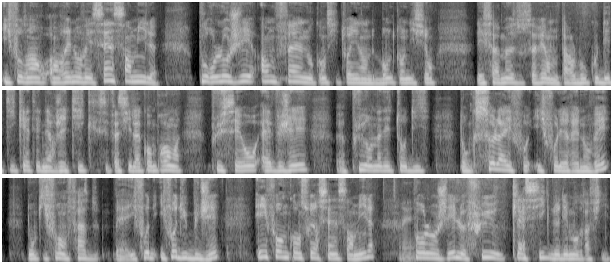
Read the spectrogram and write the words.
il faudra en rénover 500 000 pour loger enfin nos concitoyens dans de bonnes conditions. Les fameuses, vous savez, on parle beaucoup d'étiquettes énergétiques, c'est facile à comprendre. Plus c'est haut, FG, euh, plus on a des taudis. Donc cela, il faut, il faut les rénover. Donc il faut en face, ben, il faut, il faut du budget et il faut en construire 500 000 pour loger le flux classique de démographie.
